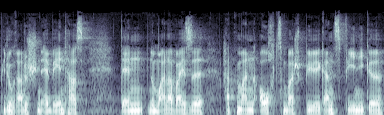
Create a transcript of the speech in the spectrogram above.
wie du gerade schon erwähnt hast. Denn normalerweise hat man auch zum Beispiel ganz wenige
